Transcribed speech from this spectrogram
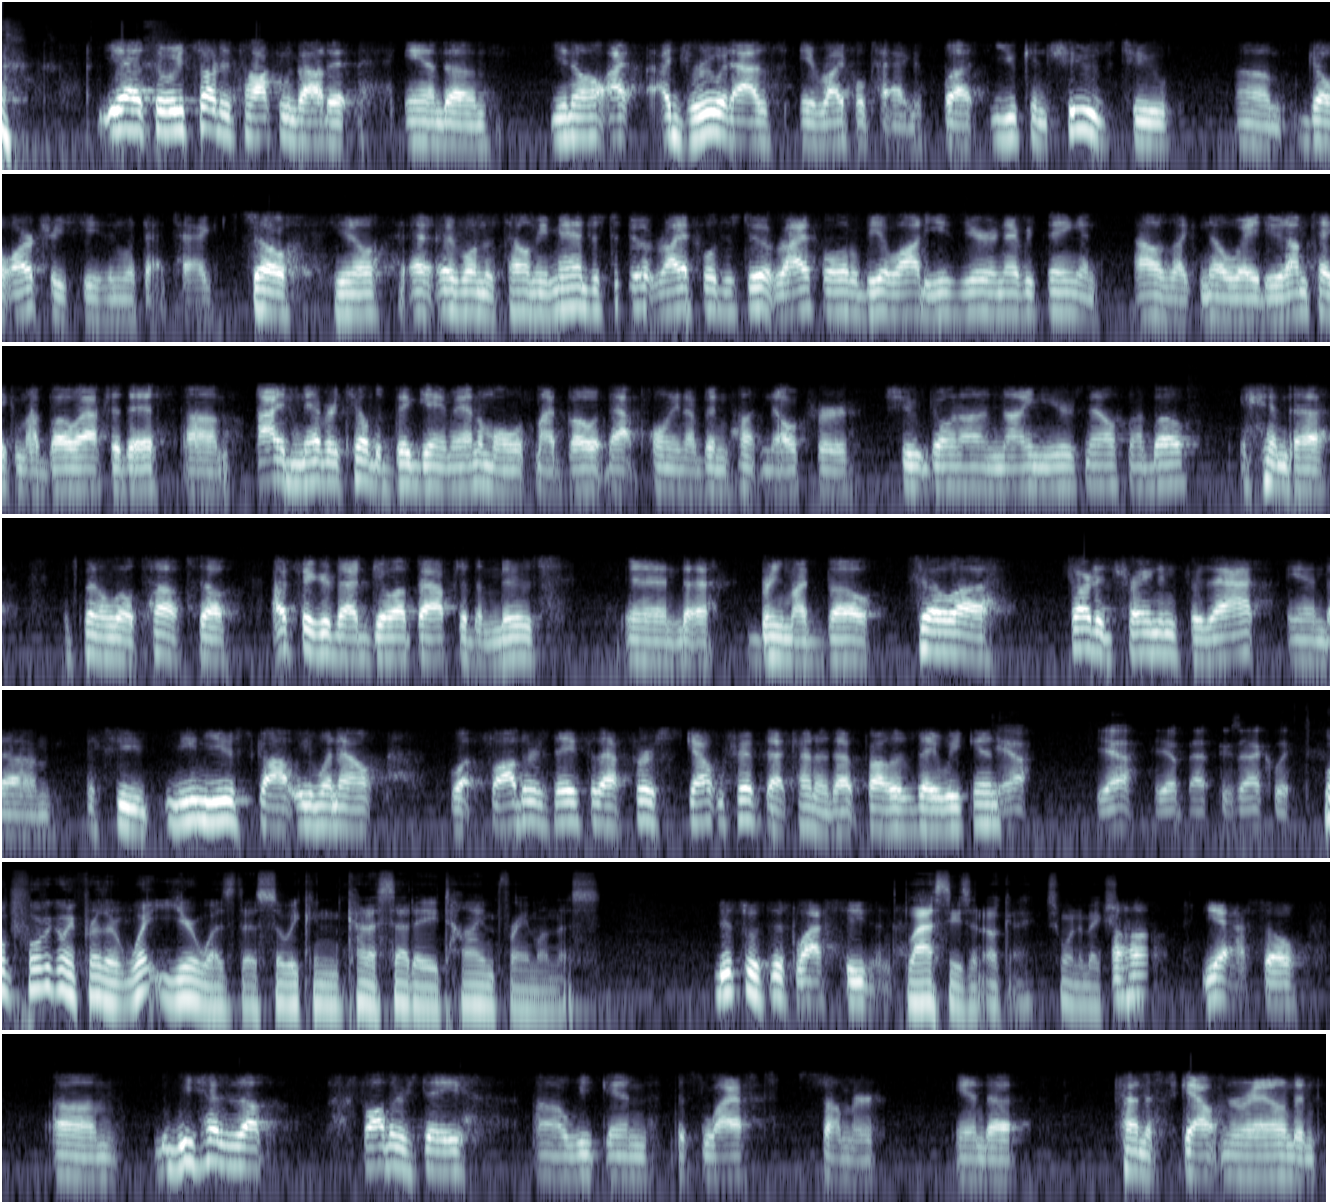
yeah, so we started talking about it, and um, you know, I I drew it as a rifle tag, but you can choose to um, go archery season with that tag. So, you know, everyone was telling me, man, just do it rifle, just do it rifle. It'll be a lot easier and everything. And I was like, no way, dude. I'm taking my bow after this. Um, I had never killed a big game animal with my bow at that point. I've been hunting elk for shoot going on nine years now with my bow, and uh, it's been a little tough. So I figured I'd go up after the moose and uh, bring my bow. So uh, started training for that, and um, let's see, me and you, Scott, we went out what Father's Day for that first scouting trip, that kind of that Father's Day weekend. Yeah, yeah, yep, exactly. Well, before we go any further, what year was this, so we can kind of set a time frame on this? This was this last season. Last season, okay. Just want to make sure. Uh huh. Yeah. So um, we headed up Father's Day uh, weekend this last summer, and uh, kind of scouting around and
